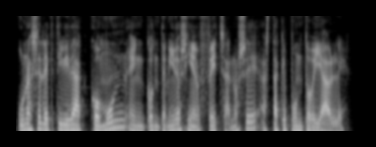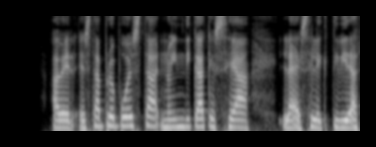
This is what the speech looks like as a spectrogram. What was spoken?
una selectividad común en contenidos y en fecha. No sé hasta qué punto viable. A ver, esta propuesta no indica que sea la selectividad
